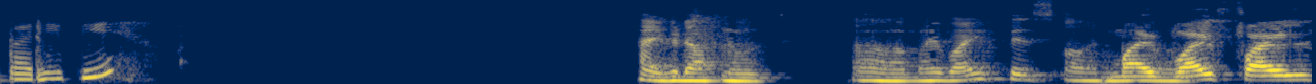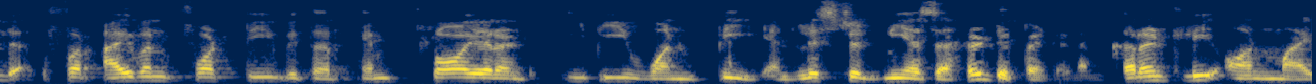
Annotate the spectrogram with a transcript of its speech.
Bariti? Hi, good afternoon. Uh, my wife is on. My uh, wife filed for I-140 with an employer and EB-1B and listed me as a her dependent. I'm currently on my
